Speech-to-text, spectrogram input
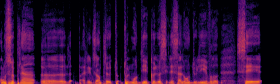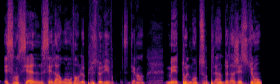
on se plaint, euh, par exemple, tout le monde dit que les salons du livre, c'est essentiel, c'est là où on vend le plus de livres, etc. Mais tout le monde se plaint de la gestion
